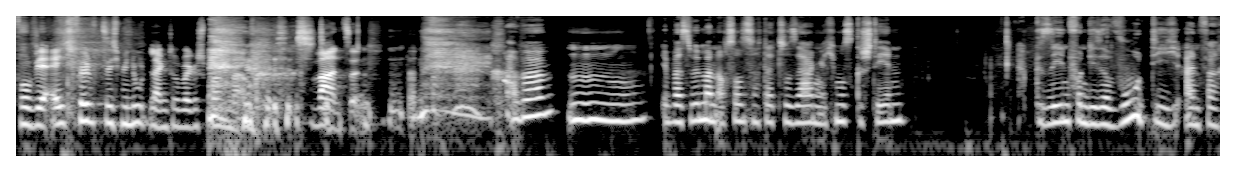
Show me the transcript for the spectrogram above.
Wo wir echt 50 Minuten lang drüber gesprochen haben. Wahnsinn. aber mh, mm, was will man auch sonst noch dazu sagen? Ich muss gestehen, abgesehen von dieser Wut, die ich einfach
